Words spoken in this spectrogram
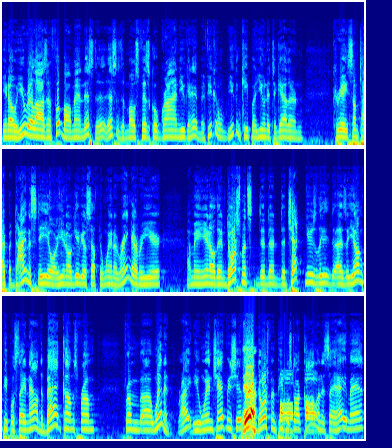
You know, you realize in football, man, this this is the most physical grind you can hit. If you can you can keep a unit together and create some type of dynasty, or you know, give yourself to win a ring every year. I mean, you know, the endorsements, the, the, the check usually, as the young people say now, the bag comes from from uh, winning, right? You win championships, Yeah. endorsement people start calling and say, "Hey, man,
